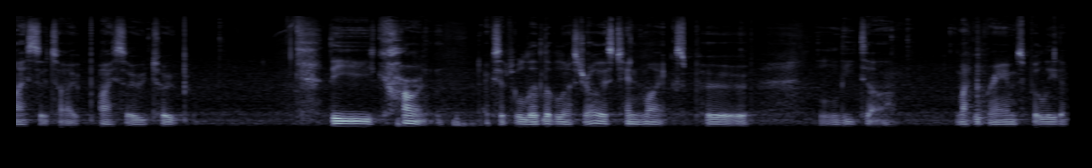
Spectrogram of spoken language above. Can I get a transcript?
isotope. isotope. The current acceptable lead level in Australia is 10 mics per litre, micrograms per litre.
